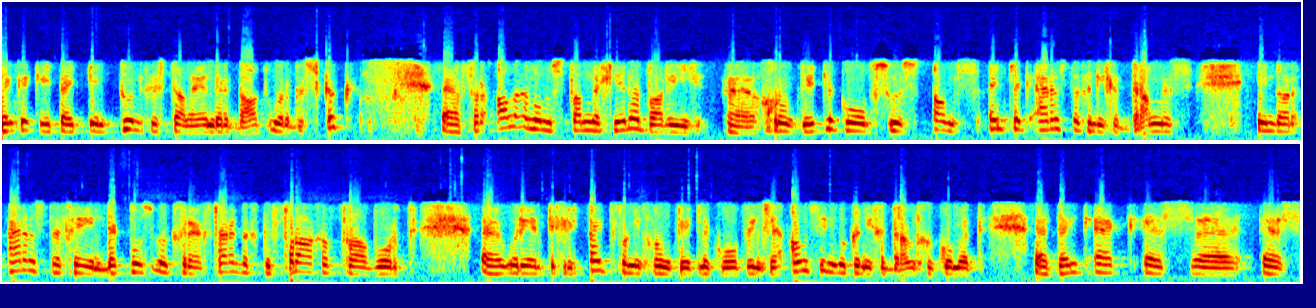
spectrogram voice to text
dink ek het hy tentoongestel hy inderdaad oor beskik uh veral in omstandighede waar die uh grondwetlike hof so tans eintlik ernstig in die gedrang is en daar ernstige en dikwels ook geregverdigde vrae gevra word uh oor die integriteit van die grondwetlike hof en sy aansien ook in die gedrang gekom het uh, dink ek is uh is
